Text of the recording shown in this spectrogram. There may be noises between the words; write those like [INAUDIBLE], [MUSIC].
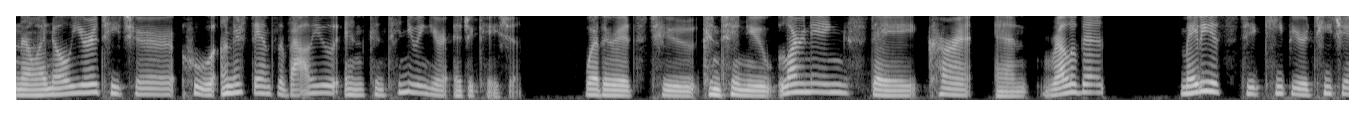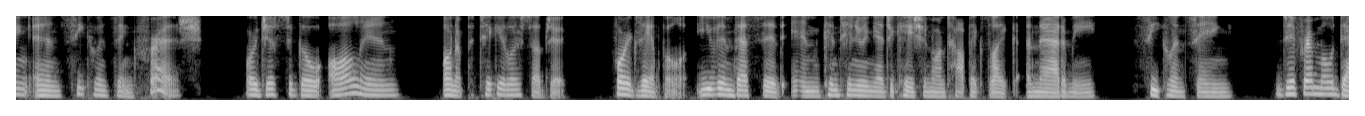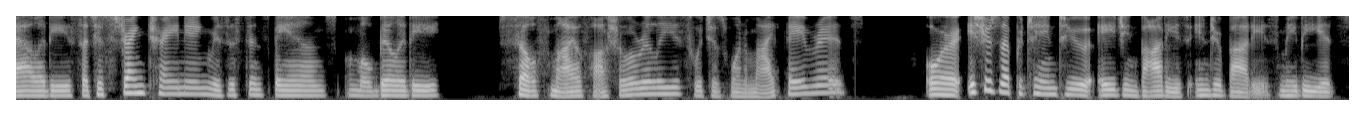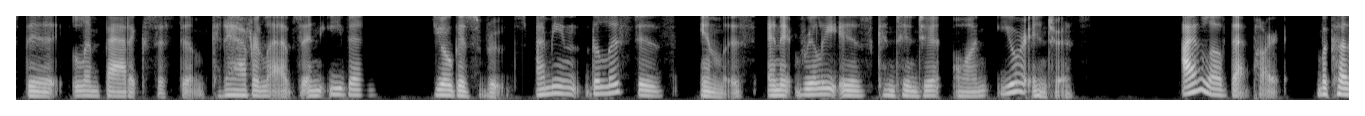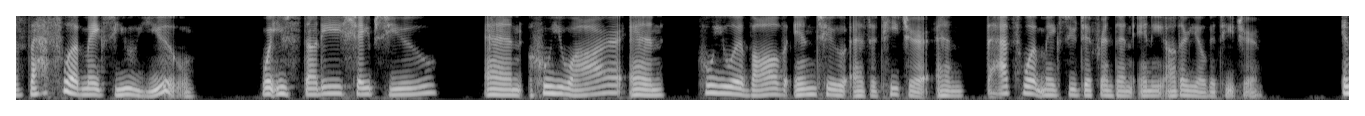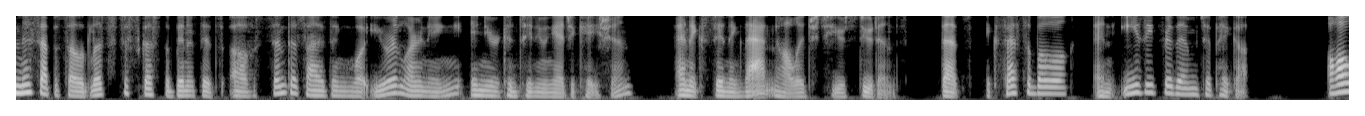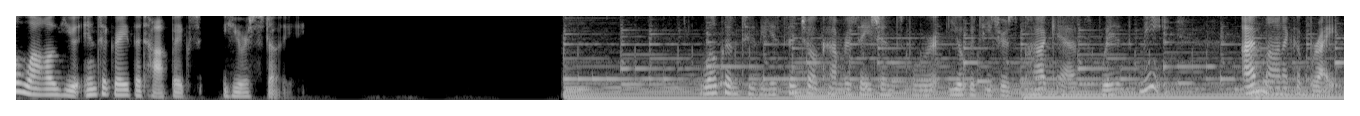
Now, I know you're a teacher who understands the value in continuing your education, whether it's to continue learning, stay current and relevant. Maybe it's to keep your teaching and sequencing fresh, or just to go all in on a particular subject. For example, you've invested in continuing education on topics like anatomy, sequencing, different modalities such as strength training, resistance bands, mobility, self myofascial release, which is one of my favorites, or issues that pertain to aging bodies, injured bodies. Maybe it's the lymphatic system, cadaver labs, and even yoga's roots. I mean, the list is endless and it really is contingent on your interests. I love that part because [LAUGHS] that's what makes you you. What you study shapes you and who you are and who you evolve into as a teacher. And that's what makes you different than any other yoga teacher. In this episode, let's discuss the benefits of synthesizing what you're learning in your continuing education and extending that knowledge to your students that's accessible and easy for them to pick up, all while you integrate the topics you're studying. Welcome to the Essential Conversations for Yoga Teachers podcast with me. I'm Monica Bright,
